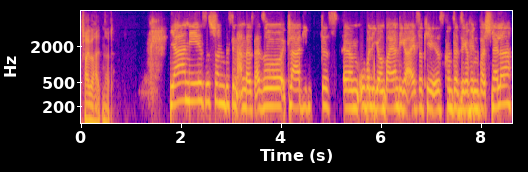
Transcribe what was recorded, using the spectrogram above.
Scheibe halten halt? Ja, nee, es ist schon ein bisschen anders. Also klar, die, das ähm, Oberliga und Bayernliga Eishockey ist grundsätzlich auf jeden Fall schneller.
